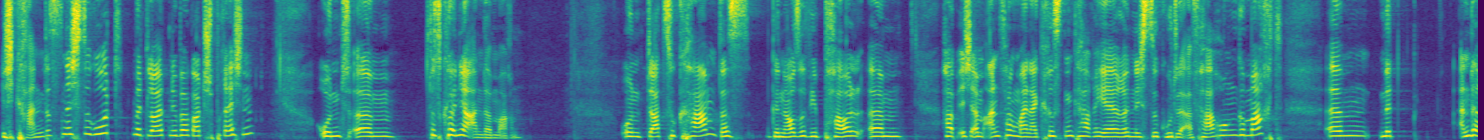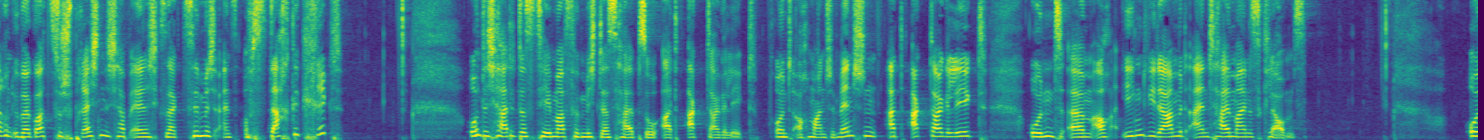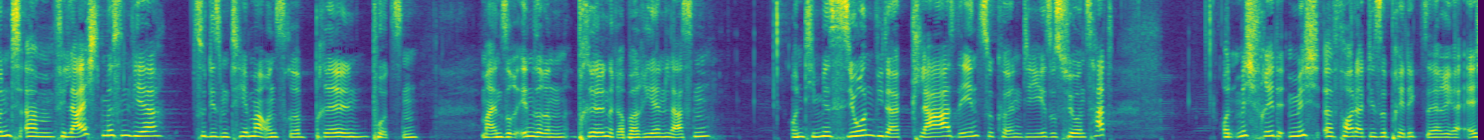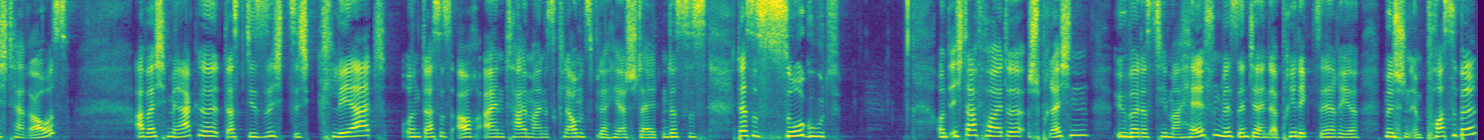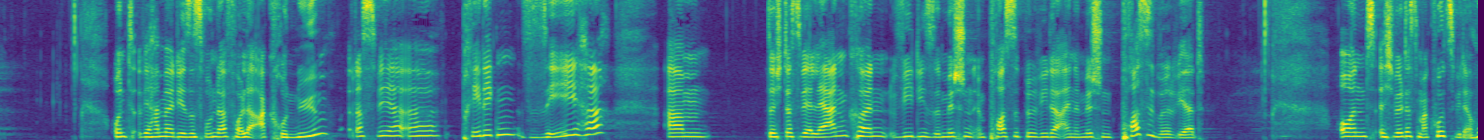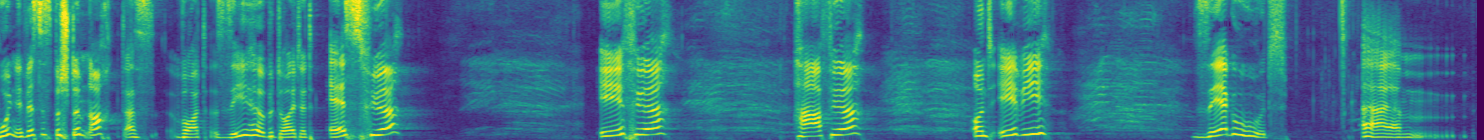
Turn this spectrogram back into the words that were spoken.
Ich kann das nicht so gut, mit Leuten über Gott sprechen und ähm, das können ja andere machen. Und dazu kam, dass genauso wie Paul ähm, habe ich am Anfang meiner Christenkarriere nicht so gute Erfahrungen gemacht, ähm, mit anderen über Gott zu sprechen. Ich habe ehrlich gesagt ziemlich eins aufs Dach gekriegt. Und ich hatte das Thema für mich deshalb so ad acta gelegt und auch manche Menschen ad acta gelegt und ähm, auch irgendwie damit einen Teil meines Glaubens. Und ähm, vielleicht müssen wir zu diesem Thema unsere Brillen putzen mal unsere inneren Brillen reparieren lassen und die Mission wieder klar sehen zu können, die Jesus für uns hat. Und mich, mich äh, fordert diese Predigtserie echt heraus. Aber ich merke, dass die Sicht sich klärt und dass es auch einen Teil meines Glaubens wiederherstellt. Und das ist, das ist so gut. Und ich darf heute sprechen über das Thema Helfen. Wir sind ja in der Predigtserie Mission Impossible. Und wir haben ja dieses wundervolle Akronym, das wir äh, predigen, SEHE, ähm, durch das wir lernen können, wie diese Mission Impossible wieder eine Mission Possible wird. Und ich will das mal kurz wiederholen. Ihr wisst es bestimmt noch, das Wort Sehe bedeutet S für, E für, H für und E wie? Sehr gut. Ähm,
